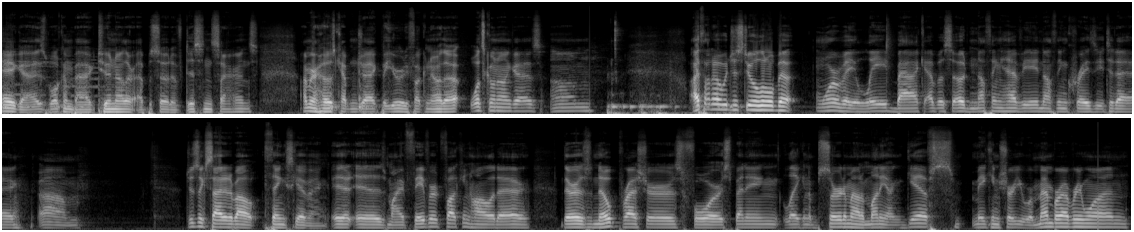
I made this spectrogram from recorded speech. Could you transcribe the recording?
Hey guys, welcome back to another episode of Distant Sirens. I'm your host, Captain Jack, but you already fucking know that. What's going on, guys? Um, I thought I would just do a little bit more of a laid back episode. Nothing heavy, nothing crazy today. Um, just excited about Thanksgiving. It is my favorite fucking holiday. There's no pressures for spending like an absurd amount of money on gifts, making sure you remember everyone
